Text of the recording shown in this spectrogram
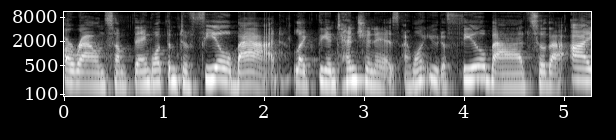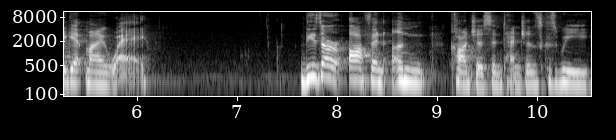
around something, want them to feel bad. Like the intention is, I want you to feel bad so that I get my way. These are often unconscious intentions because we,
